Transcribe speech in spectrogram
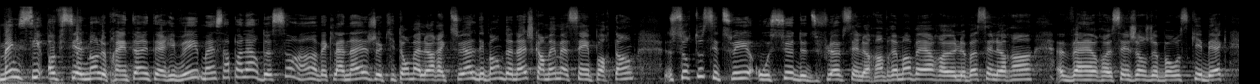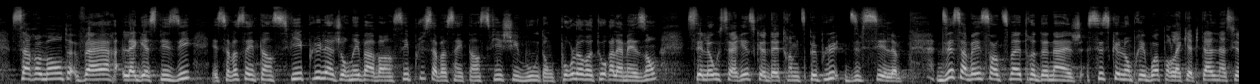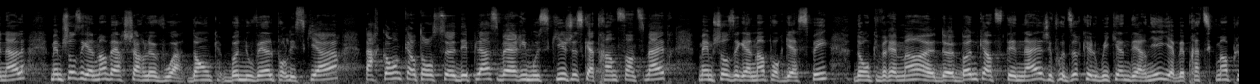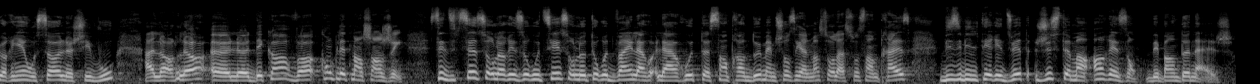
Même si officiellement le printemps est arrivé, mais ça n'a pas l'air de ça, hein, avec la neige qui tombe à l'heure actuelle, des bandes de neige quand même assez importantes, surtout situées au sud du fleuve Saint-Laurent, vraiment vers euh, le Bas-Saint-Laurent, vers euh, Saint-Georges-de-Beauce, Québec. Ça remonte vers la Gaspésie et ça va s'intensifier. Plus la journée va avancer, plus ça va s'intensifier chez vous. Donc pour le retour à la maison, c'est là où ça risque d'être un petit peu plus difficile. 10 à 20 cm de neige, c'est ce que l'on prévoit pour la capitale nationale. Même chose également vers Charlevoix. Donc bonne nouvelle pour les skieurs. Par contre, quand on se déplace vers Jusqu'à 30 cm. Même chose également pour Gaspé. Donc, vraiment euh, de bonnes quantités de neige. Il faut dire que le week-end dernier, il y avait pratiquement plus rien au sol chez vous. Alors là, euh, le décor va complètement changer. C'est difficile sur le réseau routier, sur l'autoroute 20, la, la route 132, même chose également sur la 73. Visibilité réduite, justement en raison des bandes de neige.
